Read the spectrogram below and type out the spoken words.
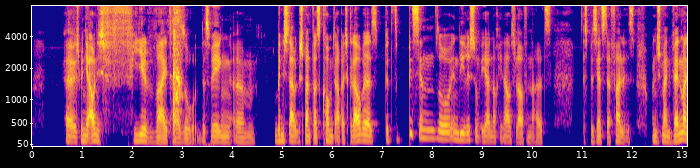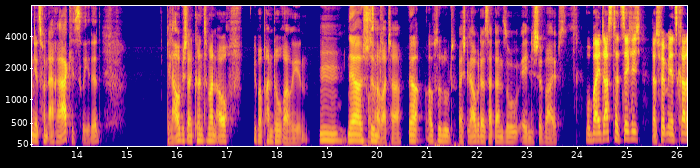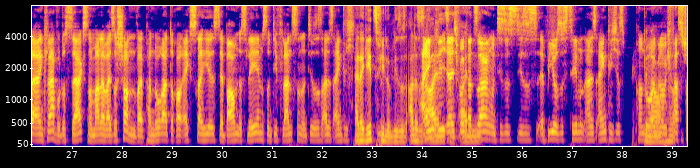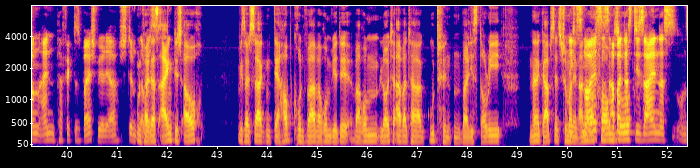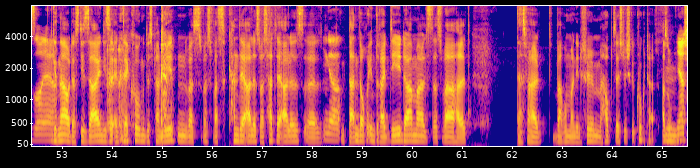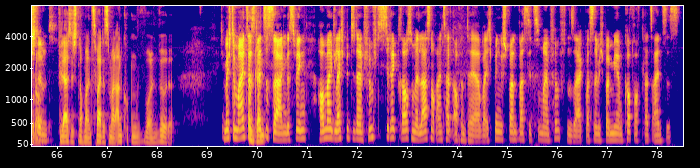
Äh, ich bin ja auch nicht viel weiter so. Deswegen ähm, bin ich da gespannt, was kommt. Aber ich glaube, es wird so ein bisschen so in die Richtung eher noch hinauslaufen, als es bis jetzt der Fall ist. Und ich meine, wenn man jetzt von Arrakis redet, glaube ich, dann könnte man auch über Pandora reden. Mhm. Ja, stimmt. Avatar. Ja, absolut. Weil ich glaube, das hat dann so ähnliche Vibes. Wobei das tatsächlich, das fällt mir jetzt gerade ein, klar, wo du es sagst, normalerweise schon, weil Pandora hat doch auch extra, hier ist der Baum des Lebens und die Pflanzen und dieses alles eigentlich. Ja, da geht's viel um dieses alles ist Eigentlich, ja, ich wollte gerade sagen, und dieses, dieses äh, Biosystem und alles, eigentlich ist Pandora, genau, glaube ich, ja. fast schon ein perfektes Beispiel, ja, stimmt. Und weil das eigentlich auch, wie soll ich sagen, der Hauptgrund war, warum wir, de, warum Leute Avatar gut finden, weil die Story Ne, Gab es jetzt schon mal in anderen Neues Form ist aber so. das Design, das und so, ja. Genau, das Design, diese Entdeckung des Planeten, was, was, was kann der alles, was hat der alles? Äh, ja. Dann doch in 3D damals, das war halt, das war halt, warum man den Film hauptsächlich geguckt hat. Also, ja, stimmt. Vielleicht sich noch mal ein zweites Mal angucken wollen würde. Ich möchte meins als letztes sagen, deswegen hau mal gleich bitte dein fünftes direkt raus und wer Lars noch eins hat, auch hinterher, weil ich bin gespannt, was ihr zu meinem fünften sagt, was nämlich bei mir im Kopf auf Platz eins ist.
